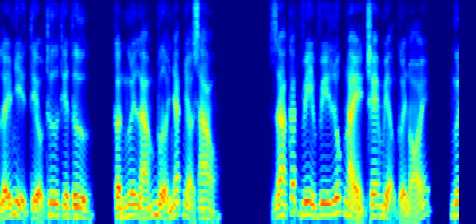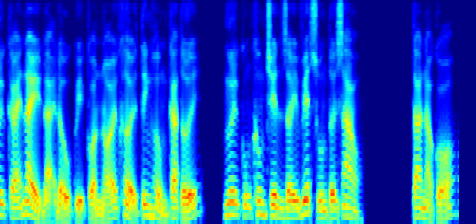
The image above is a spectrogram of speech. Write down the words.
Lấy nhị tiểu thư thiên tư, cần ngươi lắm bừa nhắc nhở sao? Gia cắt vi vi lúc này che miệng cười nói, ngươi cái này đại đầu quỷ còn nói khởi tinh hồng ca tới, ngươi cũng không trên giấy viết xuống tới sao? Ta nào có.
